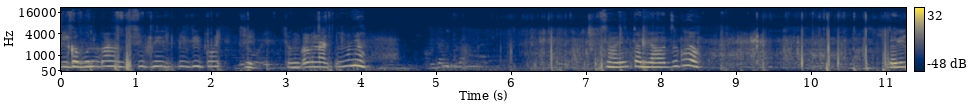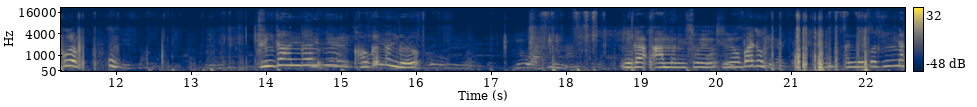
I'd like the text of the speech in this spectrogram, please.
이거 보니까 스피드 돌지 생각나는군요. 자, 일단 열어주고요. 내리고요. 오. 진짜 한 대는 가겠는데요? 얘가 아무리 손을 들어봐도 안 될 것입니다.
